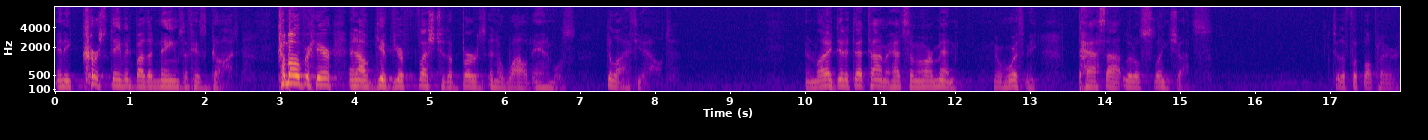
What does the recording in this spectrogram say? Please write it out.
And he cursed David by the names of his God. Come over here, and I'll give your flesh to the birds and the wild animals. Goliath yelled. And what I did at that time, I had some of our men that were with me pass out little slingshots to the football players.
